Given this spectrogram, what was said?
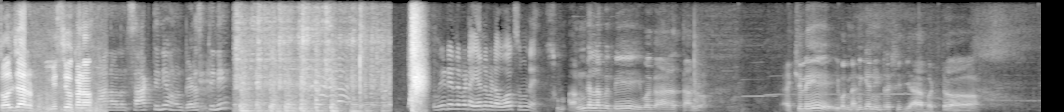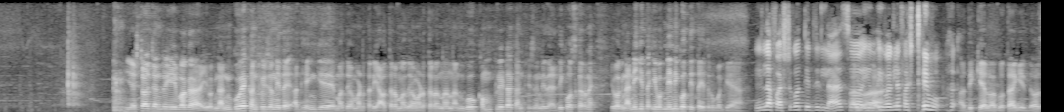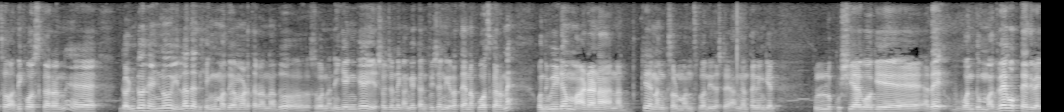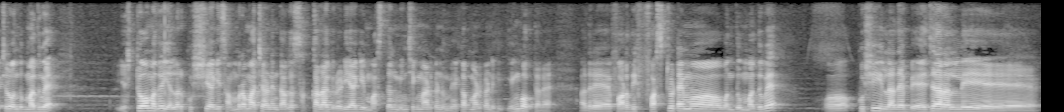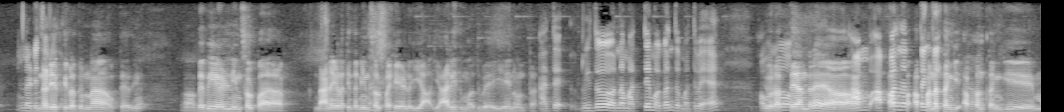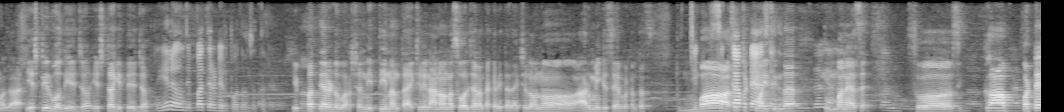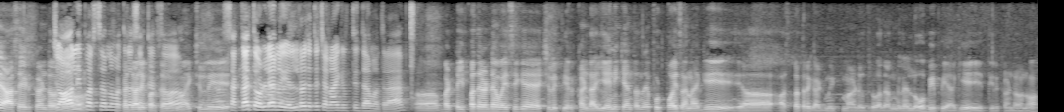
Soldier miss you ಕಣ. ನಾನು ಅವನನ್ನು ಸಾಕ್ತೀನಿ ಅವನನ್ನು ಬೆಳೆಸ್ತೀನಿ. ವಿಡಿಯೋನೇ ಬೇಡ ಏನು ಬೇಡ ಹೋಗಿ ಸುಮ್ಮನೆ ಸುಮ್ ಹಂಗಲ್ಲ ಬೇಬಿ ಇವಾಗ ತಾಳು. ಆ್ಯಕ್ಚುಲಿ ಇವಾಗ ನನಗೇನು ಇಂಟ್ರೆಸ್ಟ್ ಇದೆಯಾ? ಬಟ್ ಎಷ್ಟೋ ಜನರಿಗೆ ಇವಾಗ ಇವಾಗ ನನಗೂ ಕನ್ಫ್ಯೂಷನ್ ಇದೆ. ಅದು ಹೆಂಗೆ ಮದುವೆ ಮಾಡ್ತಾರೆ ಯಾವ ಥರ ಮದುವೆ ಮಾಡ್ತಾರೆ ಅನ್ನೋ ನನಗೂ ಕಂಪ್ಲೀಟಾಗಿ ಕನ್ಫ್ಯೂಷನ್ ಇದೆ. ಅದಕ್ಕೋಸ್ಕರನೇ ಇವಾಗ ನನಗಿದ್ದ ಇವಾಗ ನಿನಗೆ ಗೊತ್ತಿತ್ತ ಇದ್ರ ಬಗ್ಗೆ? ಇಲ್ಲ ಫಸ್ಟ್ ಗೊತ್ತಿರಲಿಲ್ಲ. ಸೊ ಇವಾಗಲೇ ಫಸ್ಟ್ ಟೈಮು ಅದಕ್ಕೆ ಅಲ್ವಾ ಗೊತ್ತಾಗಿದ್ದು. ಸೊ ಅದಕ್ಕೋಸ್ಕರನೇ ಗಂಡು ಹೆಣ್ಣು ಇಲ್ಲದೆ ಅದು ಹೆಂಗೆ ಮದುವೆ ಮಾಡ್ತಾರೆ ಅನ್ನೋದು ಸೊ ನನಗೆ ಹೆಂಗೆ ಎಷ್ಟೋ ಜನಕ್ಕೆ ಹಂಗೆ ಕನ್ಫ್ಯೂಷನ್ ಇರುತ್ತೆ ಅನ್ನೋಕ್ಕೋಸ್ಕರನೇ ಒಂದು ವೀಡಿಯೋ ಮಾಡೋಣ ಅನ್ನೋದಕ್ಕೆ ನಂಗೆ ಸ್ವಲ್ಪ ಮನ್ಸು ಬಂದಿದೆ ಅಷ್ಟೇ. ಹಂಗಂತ ನಿಮಗೆ ಫುಲ್ ಖುಷಿಯಾಗಿ ಹೋಗಿ ಅದೇ ಒಂದು ಮದುವೆಗೆ ಹೋಗ್ತಾ ಇದ್ದೀವಿ ಆ್ಯಕ್ಚುಲಿ ಒಂದು ಮದುವೆ. ಎಷ್ಟೋ ಮದುವೆ ಎಲ್ಲರೂ ಖುಷಿಯಾಗಿ ಸಂಭ್ರಮಾಚರಣೆಯಿಂದಾಗ ಸಕ್ಕದಾಗಿ ರೆಡಿಯಾಗಿ ಮಸ್ತಾಗಿ ಮಿಂಚಿಂಗ್ ಮಾಡ್ಕೊಂಡು ಮೇಕಪ್ ಮಾಡ್ಕೊಂಡು ಹೆಂಗೆ ಹೋಗ್ತಾರೆ? ಆದರೆ ಫಾರ್ ದಿ ಫಸ್ಟ್ ಟೈಮು ಒಂದು ಮದುವೆ ಖುಷಿ ಇಲ್ಲದೆ ಬೇಜಾರಲ್ಲಿ ನಡೆಯುತ್ತಿರೋದನ್ನ ಹೋಗ್ತಾ ಇದೀವಿ. ಬೇಬಿ ಹೇಳಿ ನೀನು ಸ್ವಲ್ಪ ನಾನೇ ಹೇಳೋಕ್ಕಿಂತ ನೀನು ಸ್ವಲ್ಪ ಹೇಳು ಯಾ ಯಾರಿದು ಮದುವೆ ಏನು ಅಂತ? ಅದೇ ಇದು ನಮ್ಮ ಅತ್ತೆ ಮಗಂದು ಮದುವೆ. ಇವ್ರ ಅತ್ತೆ ಅಂದ್ರೆ ಅಪ್ಪನ ತಂಗಿ. ಅಪ್ಪನ ತಂಗಿ ಮಗ. ಎಷ್ಟಿರ್ಬೋದು ಏಜು? ಎಷ್ಟಾಗಿತ್ತು ಏಜು? ಏನು ಒಂದು ಇಪ್ಪತ್ತೆರಡು ಇರ್ಬೋದು ಅನ್ಸುತ್ತೆ. ಇಪ್ಪತ್ತೆರಡು ವರ್ಷ ನಿತಿನ್ ಅಂತ. ಆಕ್ಚುಲಿ ನಾನು ಅವನ ಸೋಲ್ಜರ್ ಅಂತ ಕರೀತದೆ ಆಕ್ಚುಲಿ ಅವನು ಆರ್ಮಿಗೆ ಸೇರ್ಬೇಕಂತ ತುಂಬಾ ಆಸೆ. ಚಿಕ್ಕ ವಯಸ್ಸಿಂದ ತುಂಬಾನೇ ಆಸೆ. ಸೊ ಸಿಕ್ಕಾಪಟ್ಟೆ ಆಸೆ ಇಟ್ಕೊಂಡು ಜಾಲಿ ಪರ್ಸನ್ ಮಾತ್ರ ಜಾಲಿ ಪರ್ಸನ್ ಆಕ್ಚುಲಿ ಸಖತ್ ಒಳ್ಳೆನು ಎಲ್ಲರ ಜೊತೆ ಚೆನ್ನಾಗಿರ್ತಿದ್ದ ಮಾತ್ರ. ಬಟ್ ಇಪ್ಪತ್ತೆರಡನೇ ವಯಸ್ಸಿಗೆ ಆಕ್ಚುಲಿ ತೀರ್ಕೊಂಡ ಏನಕ್ಕೆ ಅಂತಂದ್ರೆ ಫುಡ್ ಪಾಯ್ಸನ್ ಆಗಿ ಆಸ್ಪತ್ರೆಗೆ ಅಡ್ಮಿಟ್ ಮಾಡಿದ್ರು. ಅದಾದ್ಮೇಲೆ ಲೋ ಬಿ ಪಿ ಆಗಿ ತೀರ್ಕೊಂಡವನು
